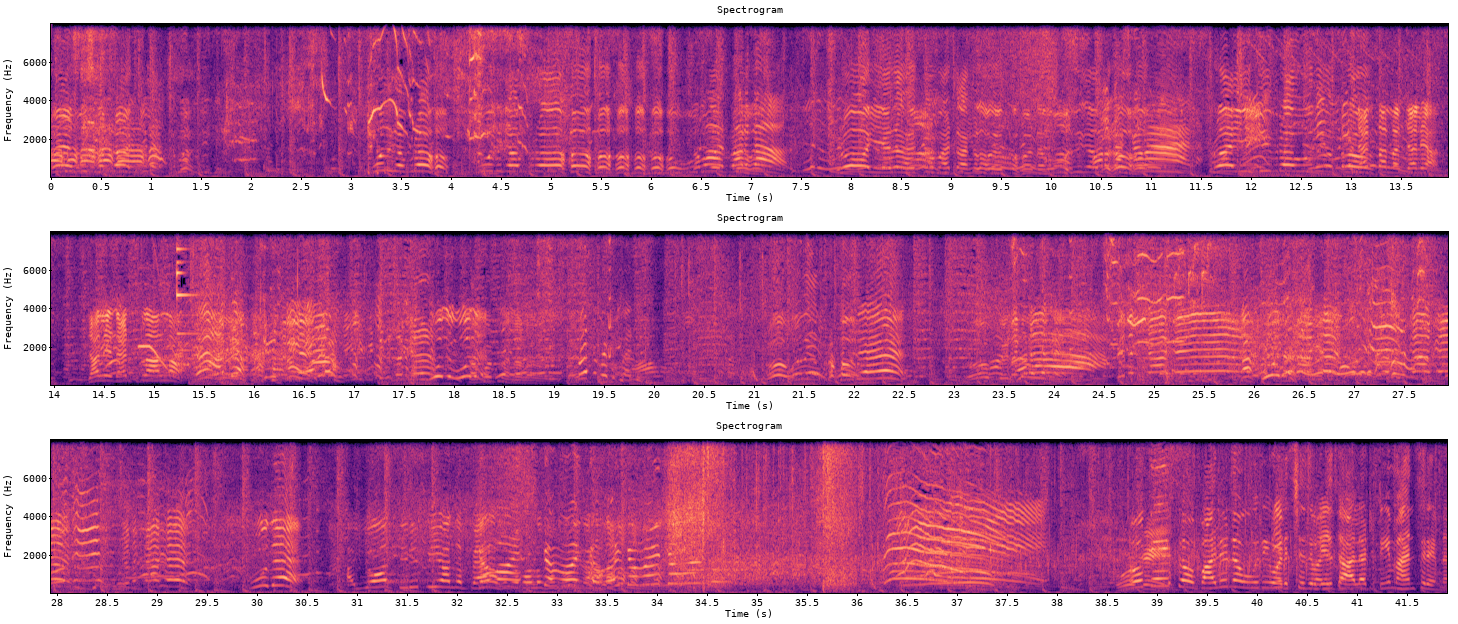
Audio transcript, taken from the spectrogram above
아, 모두가 불어! 모두가 불어! Come on, 빠르다! 불어! 얘들 좀 할때 안 걸어 모두가 불어! 불어! 이기 불어! 모두가 불어! 잘 달라, 잘이야. 잘이야, 잘 달라, 알라. 야, 안 돼! 모두, 모두! 맞아, 맞아, 맞아. 어, 모두가 불어! 그래! 어, 그래! 베나가게! 베나가게! 아, 모두! On, come on. Okay so பலூனை ஊதி உடைச்சது வந்து தாலாட்டு டீம் ஆன்சர் என்ன?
